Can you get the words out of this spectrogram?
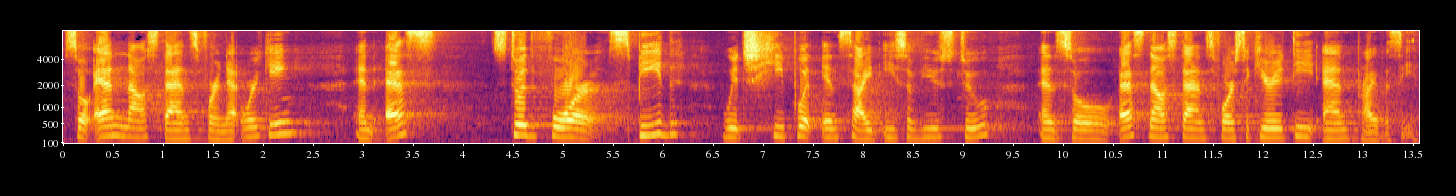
So N now stands for networking, and S stood for speed, which he put inside ease of use too. And so S now stands for security and privacy.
